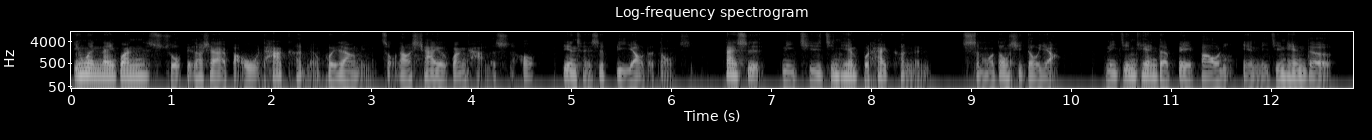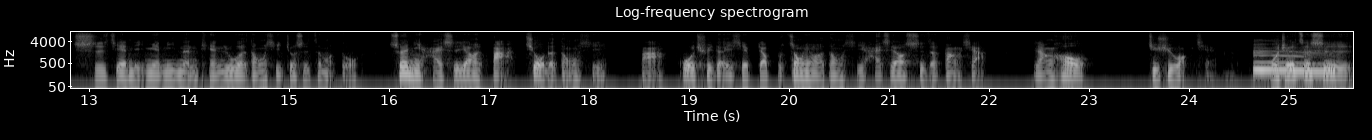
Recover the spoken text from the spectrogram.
因为那一关所掉下来的宝物，它可能会让你走到下一个关卡的时候变成是必要的东西。但是你其实今天不太可能什么东西都要。你今天的背包里面，你今天的时间里面，你能填入的东西就是这么多，所以你还是要把旧的东西，把过去的一些比较不重要的东西，还是要试着放下，然后继续往前。嗯，我觉得这是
